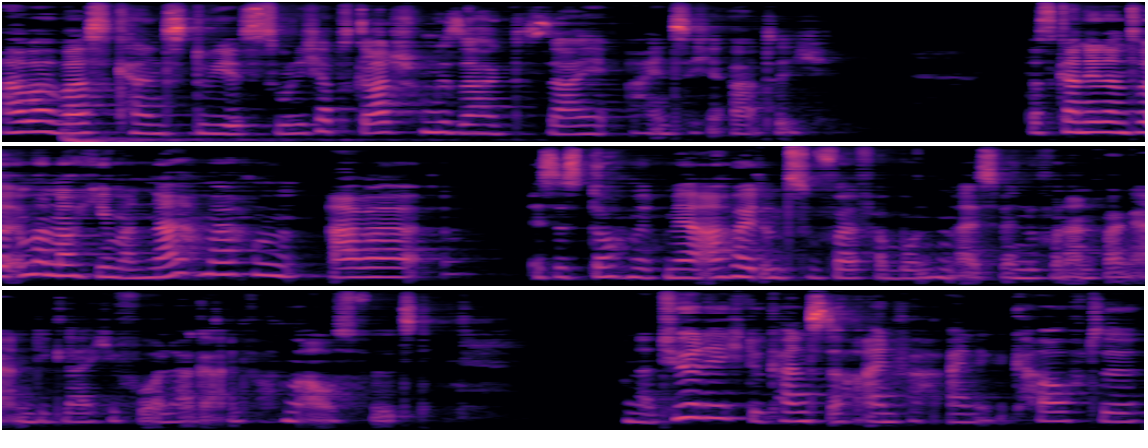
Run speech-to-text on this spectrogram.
Aber was kannst du jetzt tun? Ich habe es gerade schon gesagt, sei einzigartig. Das kann dir dann zwar immer noch jemand nachmachen, aber es ist doch mit mehr Arbeit und Zufall verbunden, als wenn du von Anfang an die gleiche Vorlage einfach nur ausfüllst. Und natürlich, du kannst auch einfach eine gekaufte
